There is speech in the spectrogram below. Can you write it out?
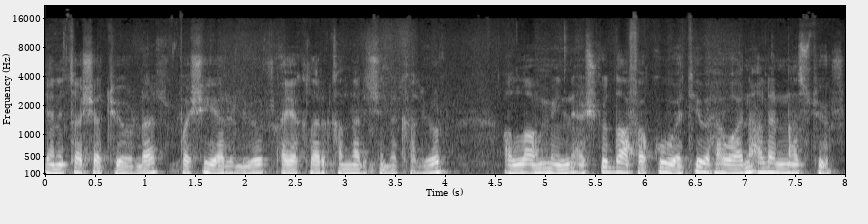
Yani taş atıyorlar, başı yarılıyor, ayakları kanlar içinde kalıyor. Allahümme inne eşku dafa kuvveti ve havane alen nas diyor.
